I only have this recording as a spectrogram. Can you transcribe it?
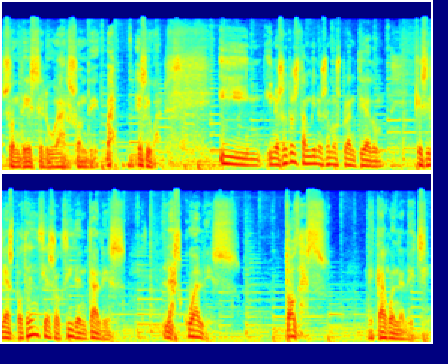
son de ese lugar, son de... Bueno, es igual. Y, y nosotros también nos hemos planteado que si las potencias occidentales, las cuales, todas, me cago en la leche,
